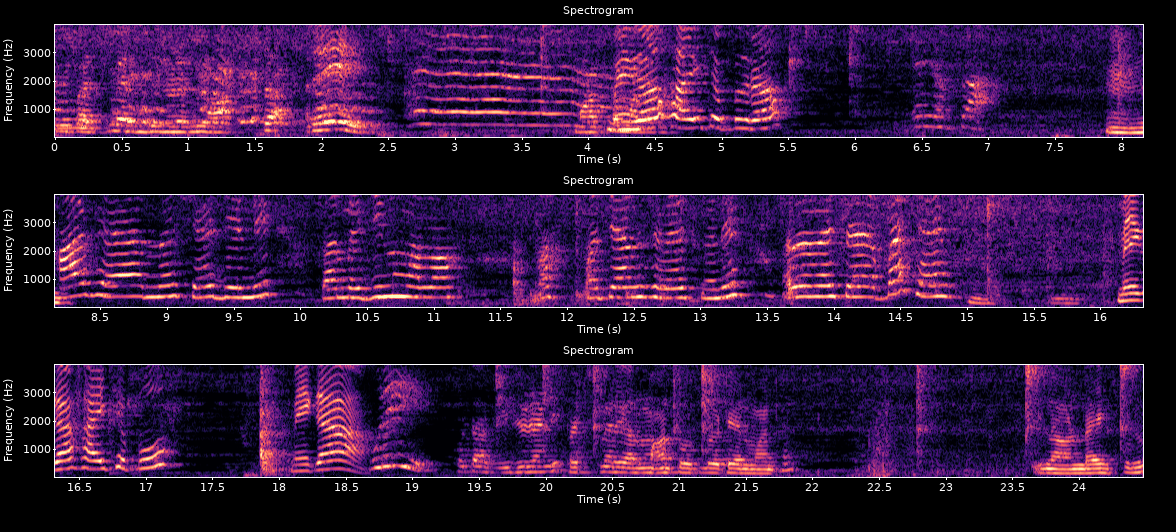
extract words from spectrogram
ఈ పచ్చిమిరపకాయలు మొత్తం రే మెగా హాయ్ చెప్పురా. హాయ్ చేయాలని షేర్ చేయండి. కమిటీని మళ్ళా మా- మా ఛానల్ వేసుకొని అలా share bye share Megha hi చెప్పు. మెగా చూడండి. పచ్చిమిరకాయలు మా తోటలోటే అనమాట ఇలా ఉన్నాయి ఇప్పుడు.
